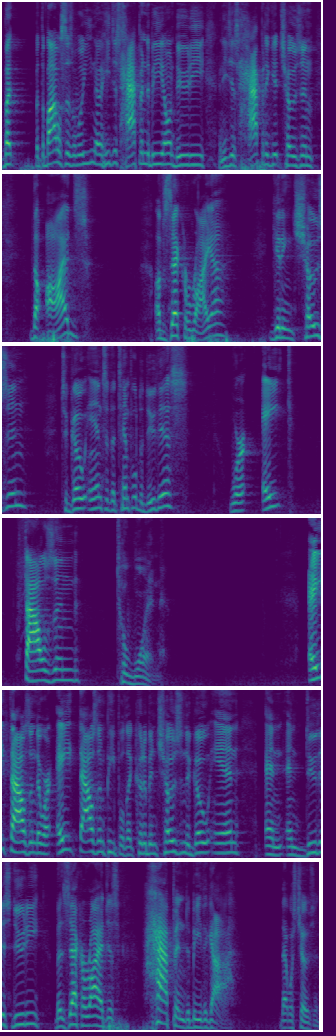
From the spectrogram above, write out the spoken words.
But, but the Bible says, well, you know, he just happened to be on duty and he just happened to get chosen. The odds of Zechariah getting chosen to go into the temple to do this were 8,000 to 1. 8,000, there were 8,000 people that could have been chosen to go in and, and do this duty, but Zechariah just happened to be the guy that was chosen.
